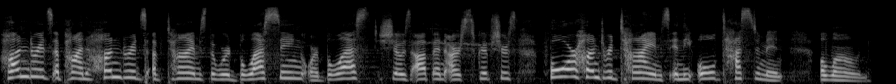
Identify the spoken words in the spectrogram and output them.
Hundreds upon hundreds of times the word blessing or blessed shows up in our scriptures, 400 times in the Old Testament alone.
